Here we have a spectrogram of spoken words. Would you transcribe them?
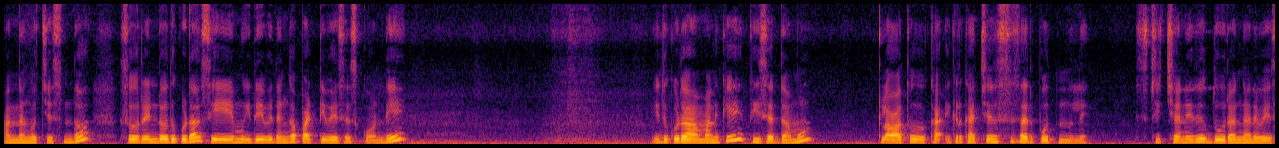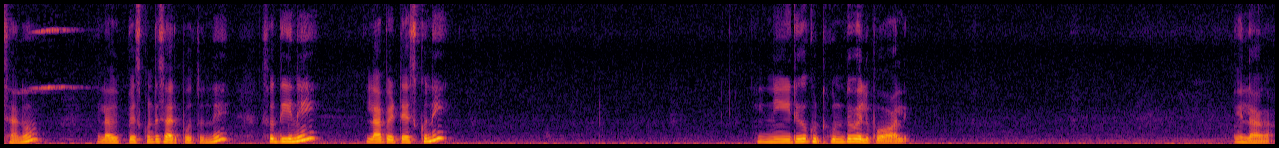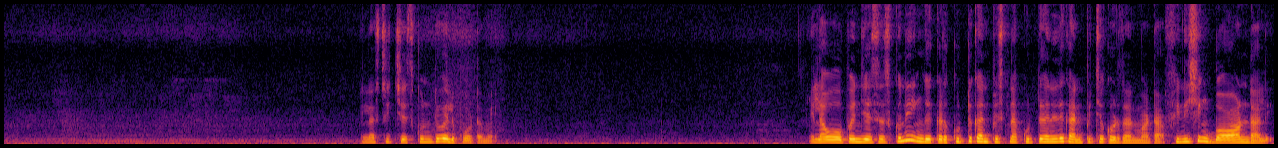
అందంగా వచ్చేసిందో? సో రెండోది కూడా సేమ్ ఇదే విధంగా పట్టి వేసేసుకోండి. ఇది కూడా మనకి తీసేద్దాము. క్లాత్ ఇక్కడ కట్ చేస్తే సరిపోతుందిలే. స్టిచ్ అనేది దూరంగానే వేశాను. ఇలా విప్పేసుకుంటే సరిపోతుంది. సో దీన్ని ఇలా పెట్టేసుకుని నీట్గా కుట్టుకుంటూ వెళ్ళిపోవాలి. ఇలాగా. ఇలా స్టిచ్ చేసుకుంటూ వెళ్ళిపోవటమే. ఇలా ఓపెన్ చేసేసుకుని ఇంక ఇక్కడ కుట్టు కనిపిస్తున్న కుట్టు అనేది కనిపించకూడదు అనమాట ఫినిషింగ్ బాగుండాలి.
